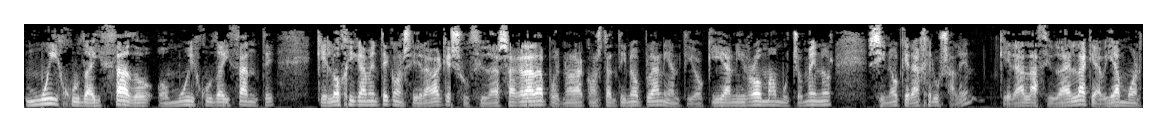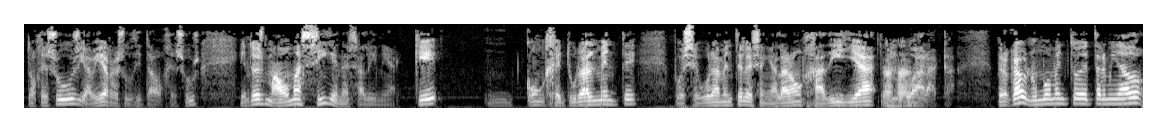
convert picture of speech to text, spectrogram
muy judaizado o muy judaizante, que lógicamente consideraba que su ciudad sagrada pues no era Constantinopla, ni Antioquía, ni Roma, mucho menos, sino que era Jerusalén que era la ciudad en la que había muerto Jesús y había resucitado Jesús. Y entonces Mahoma sigue en esa línea, que conjeturalmente, pues seguramente le señalaron Jadilla y Huaraca. Pero claro, en un momento determinado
